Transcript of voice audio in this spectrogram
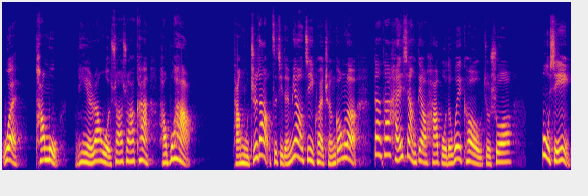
喂，汤姆，你也让我刷刷看好不好？”汤姆知道自己的妙计快成功了，但他还想吊哈勃的胃口，就说：“不行，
